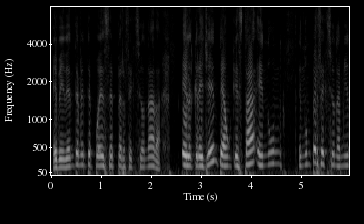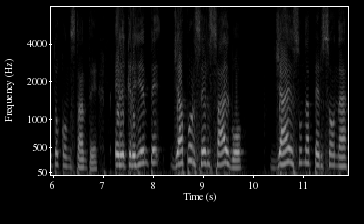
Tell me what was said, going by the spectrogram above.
Evidentemente puede ser perfeccionada. El creyente, aunque está en un, en un perfeccionamiento constante, el creyente ya por ser salvo, ya es una persona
